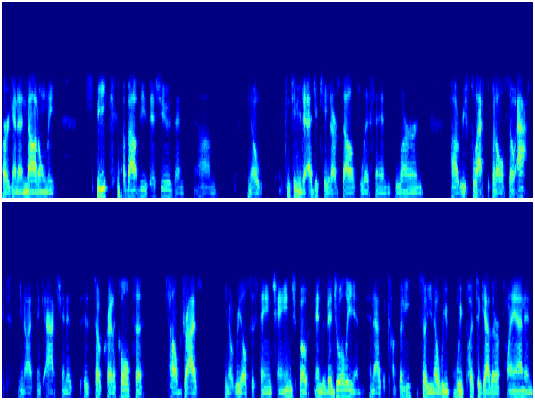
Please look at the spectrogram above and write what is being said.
are going to not only speak about these issues and um, you know, continue to educate ourselves, listen, learn, uh, reflect, but also act. You know, I think action is is so critical to, to help drive you know real sustained change both individually and, and as a company. So you know we we put together a plan and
